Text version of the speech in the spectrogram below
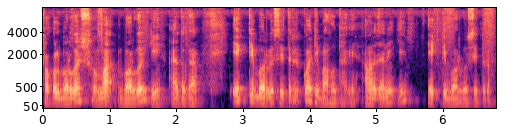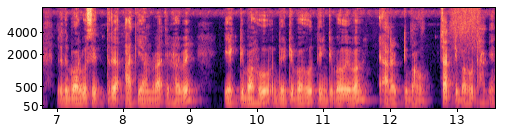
সকল বর্গ সমা বর্গই কি? আয়তকার। একটি বর্গচিত্রের কয়টি বাহু থাকে? আমরা জানি কি, একটি বর্গচিত্র যদি বর্গচিত্র আঁকি আমরা এভাবে, একটি বাহু, দুইটি বাহু, তিনটি বাহু এবং আরও একটি বাহু, চারটি বাহু থাকে।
